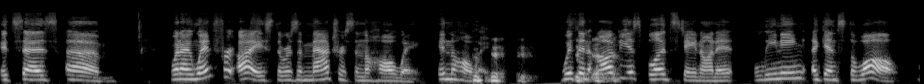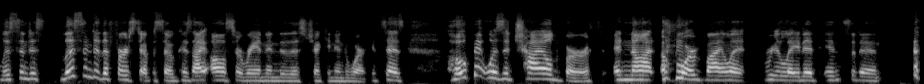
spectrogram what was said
it says um, when i went for ice there was a mattress in the hallway in the hallway with an obvious blood stain on it leaning against the wall listen to listen to the first episode because I also ran into this checking into work. It says, "Hope it was a childbirth and not a more violent related incident." a,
